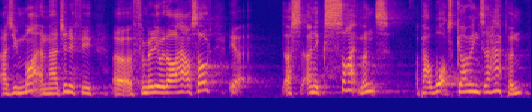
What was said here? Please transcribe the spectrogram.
as you might imagine, if you are familiar with our household, an excitement about what's going to happen.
